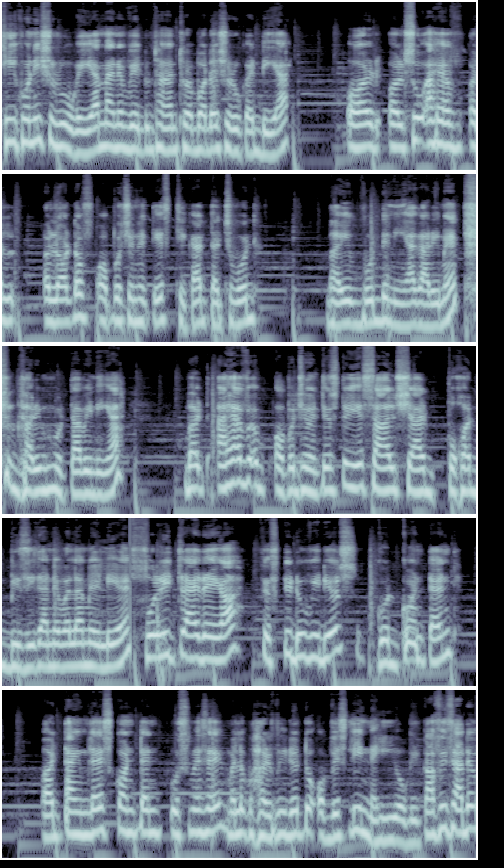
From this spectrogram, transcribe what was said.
ठीक होनी शुरू हो गई है। मैंने वेट उठाना थोड़ा बहुत शुरू कर दिया और also I have lot of opportunities ठीक है? टच वुड भाई वुड नहीं है गाड़ी में गाड़ी में होता भी नहीं है। बट आई हैव अपॉर्चुनिटीज़ तो ये साल शायद बहुत बिज़ी रहने वाला मेरे लिए। फुली ट्राई रहेगा। 52 वीडियोस गुड कंटेंट और टाइमलेस कंटेंट उसमें से मतलब हर वीडियो तो ऑब्वियसली नहीं होगी। काफ़ी सारे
